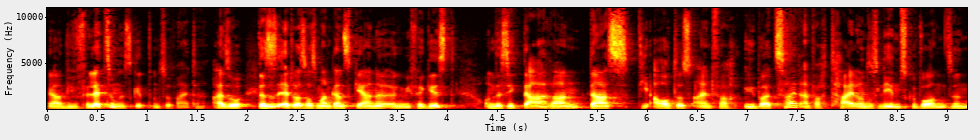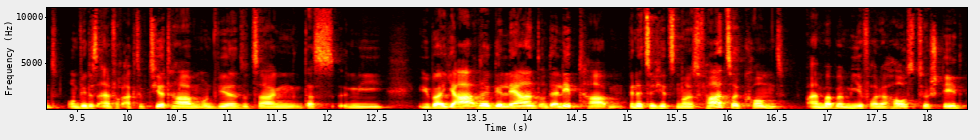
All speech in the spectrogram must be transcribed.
ja, wie viele Verletzungen es gibt und so weiter. Also das ist etwas, was man ganz gerne irgendwie vergisst und das liegt daran, dass die Autos einfach über Zeit einfach Teil unseres Lebens geworden sind und wir das einfach akzeptiert haben und wir sozusagen das irgendwie über Jahre gelernt und erlebt haben. Wenn natürlich jetzt ein neues Fahrzeug kommt, einmal bei mir vor der Haustür steht,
